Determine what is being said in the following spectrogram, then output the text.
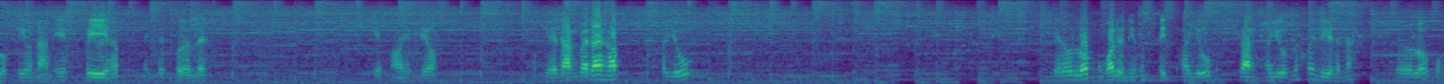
กบเดียวหนานี่ฟรีครับ ไม่เคยเปิดเลย เก็บเอาอย่างเดียว โอเค ดันไปได้ครับพายุเจโรลบผมว่าเดี๋ยวนี้มันติดพายุ การพายุไม่ค่อยดีแล้วนะเจโรลบผม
